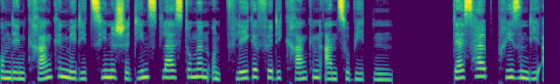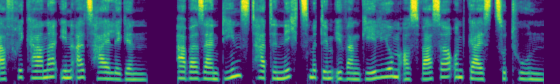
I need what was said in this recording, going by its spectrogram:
um den Kranken medizinische Dienstleistungen und Pflege für die Kranken anzubieten. Deshalb priesen die Afrikaner ihn als Heiligen. Aber sein Dienst hatte nichts mit dem Evangelium aus Wasser und Geist zu tun.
